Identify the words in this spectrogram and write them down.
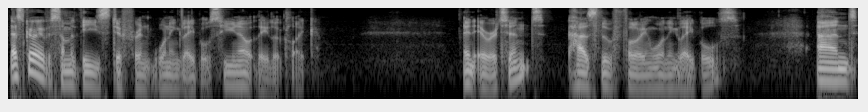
Let's go over some of these different warning labels so you know what they look like. An irritant has the following warning labels, and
